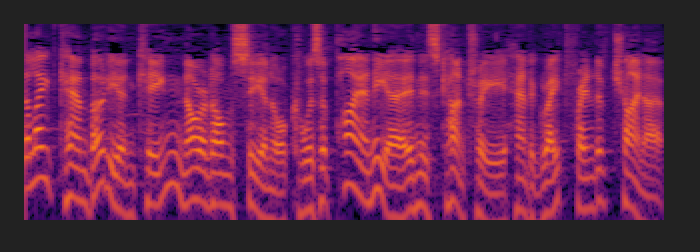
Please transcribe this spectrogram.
The late Cambodian king Norodom Sihanouk was a pioneer in his country and a great friend of China.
